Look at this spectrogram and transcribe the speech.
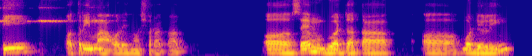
diterima oleh masyarakat. Uh, saya membuat data uh, modeling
